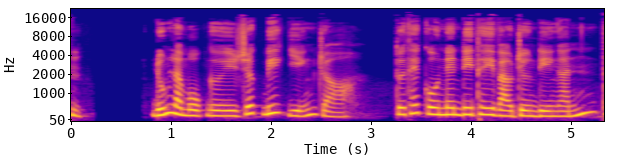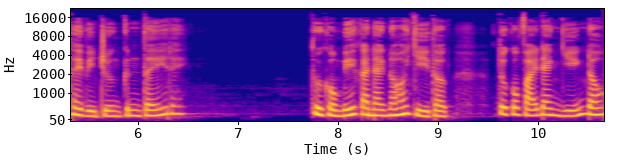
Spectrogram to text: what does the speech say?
Đúng là một người rất biết diễn trò. Tôi thấy cô nên đi thi vào trường điện ảnh Thay vì trường kinh tế đấy. Tôi không biết anh đang nói gì thật. Tôi không phải đang diễn đâu.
